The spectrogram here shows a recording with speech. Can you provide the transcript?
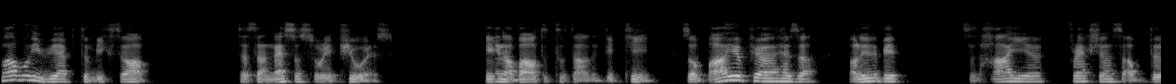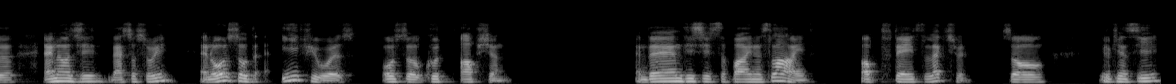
probably we have to mix up the necessary fuels in about 2015. So biofuel has a, a little bit higher fractions of the energy necessary, and also the e-fuels also good option. And then this is the final slide of today's lecture. So you can see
